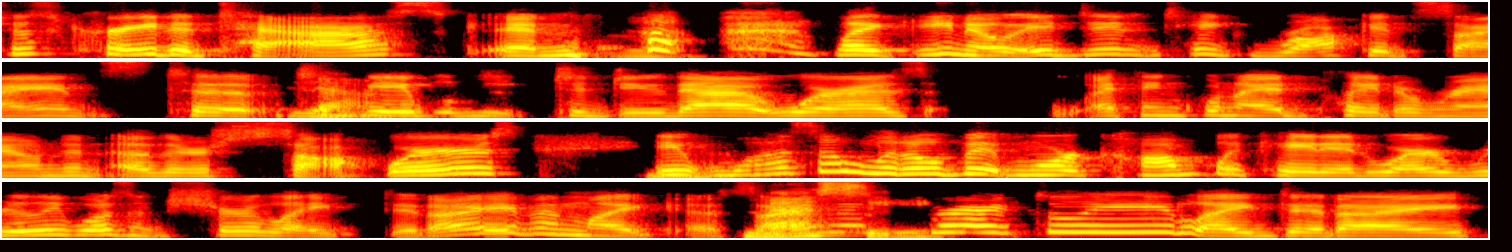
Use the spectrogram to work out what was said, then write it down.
just create a task and yeah. like you know it didn't take rocket science to to yeah. be able to, to do that whereas I think when I had played around in other softwares, it was a little bit more complicated where I really wasn't sure like, did I even like assign it correctly? Like, did I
